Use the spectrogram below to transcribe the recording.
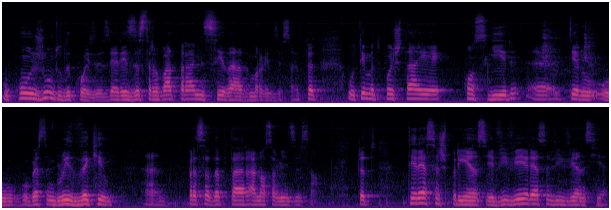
o conjunto de coisas era exacerbado para a necessidade de uma organização. E, portanto, o tema depois está é conseguir uh, ter o, o, o, best in breed daquilo uh, para se adaptar à nossa organização. Portanto, ter essa experiência, viver essa vivência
